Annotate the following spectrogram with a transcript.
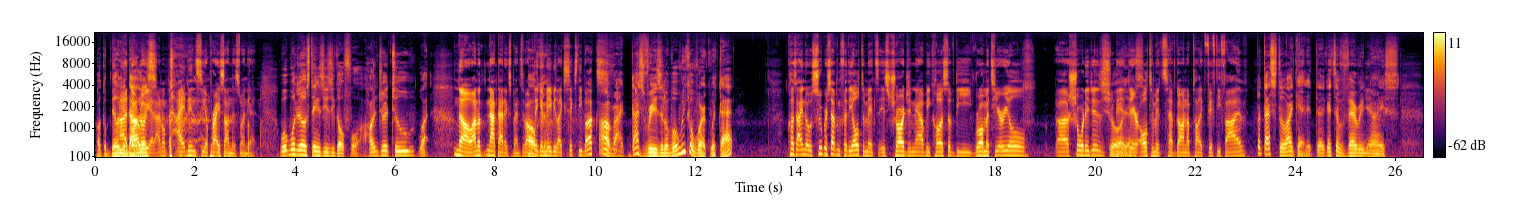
Like a billion I don't know yet. I don't. Th- I didn't see a price on this one yet. What what do those things usually go for? A hundred, two, what? No, I don't. Not that expensive. I'm thinking maybe like sixty bucks. All right, that's reasonable. We could work with that. Because I know Super Seven for the Ultimates is charging now because of the raw material uh, shortages. Sure, their, their. Ultimates have gone up to like fifty-five. But that's still, I get it. It's a very Yeah. nice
